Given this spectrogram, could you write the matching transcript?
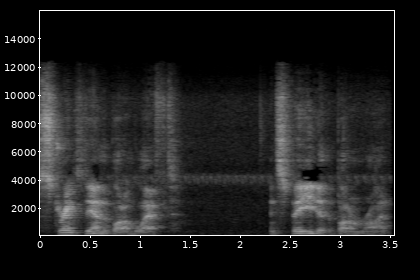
strength down the bottom left, and speed at the bottom right,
